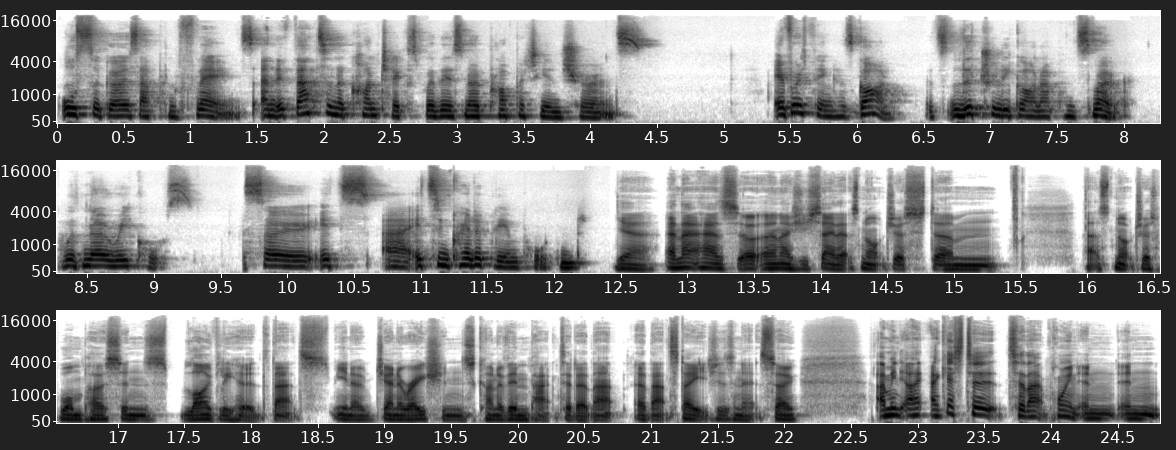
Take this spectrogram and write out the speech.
also goes up in flames. And if that's in a context where there's no property insurance, everything has gone. It's literally gone up in smoke with no recourse. So it's uh, it's incredibly important. Yeah, and that has, uh, and as you say, that's not just um, that's not just one person's livelihood. That's you know generations kind of impacted at that at that stage, isn't it? So, I mean, I, I guess to to that point, and and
